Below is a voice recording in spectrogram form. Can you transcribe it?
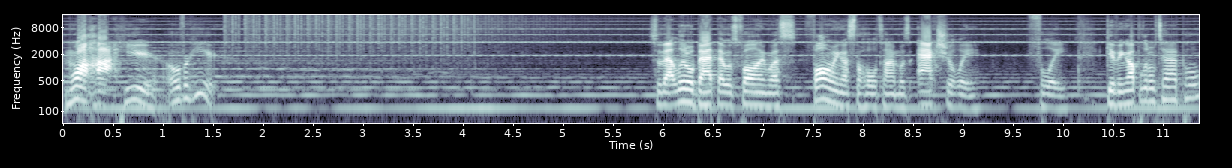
Mwaha, here, over here. So that little bat that was following us, following us the whole time was actually Flea. Giving up, little tadpole?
